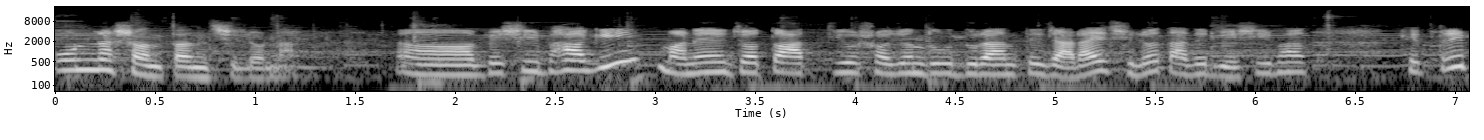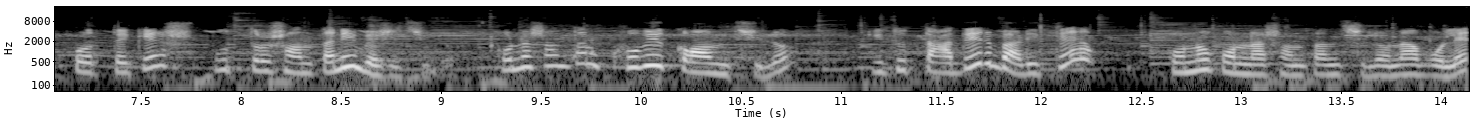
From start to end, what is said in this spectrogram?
কন্যা সন্তান ছিল না। বেশিরভাগই মানে যত আত্মীয় স্বজন দূর দূরান্তে যারাই ছিল, তাদের বেশিরভাগ ক্ষেত্রেই প্রত্যেকের পুত্র সন্তানই বেশি ছিল। কন্যা সন্তান খুবই কম ছিল, কিন্তু তাদের বাড়িতে কোনো কন্যা সন্তান ছিল না বলে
